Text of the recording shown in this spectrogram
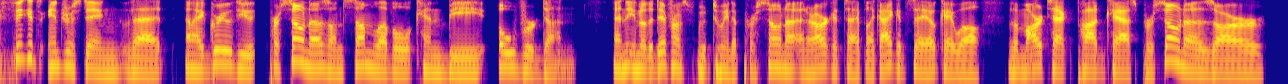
think it's interesting that and I agree with you personas on some level can be overdone. And you know the difference between a persona and an archetype like I could say okay well the Martech podcast personas are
